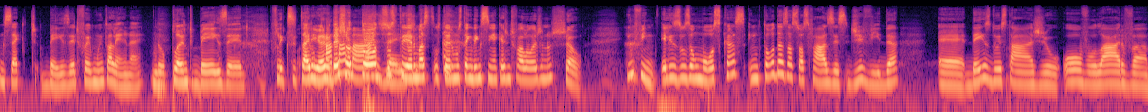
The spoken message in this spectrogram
Insect-based foi muito além, né? Do plant-based, flexitariano, Um deixou patamar, todos os gente. termos, os termos tendencinha que a gente falou hoje no chão. Enfim, eles usam moscas em todas as suas fases de vida, é, desde o estágio ovo, larva,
